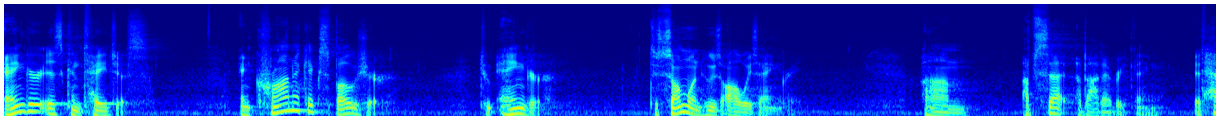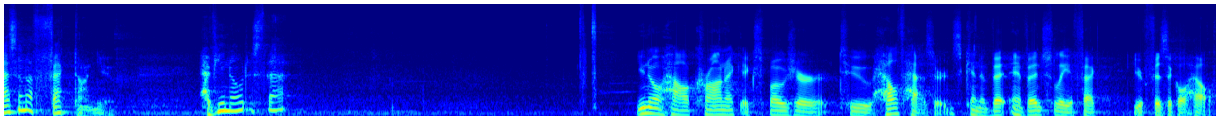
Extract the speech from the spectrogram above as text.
Anger is contagious. And chronic exposure to anger, to someone who's always angry, um, upset about everything, it has an effect on you. Have you noticed that? you know how chronic exposure to health hazards can ev- eventually affect your physical health.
